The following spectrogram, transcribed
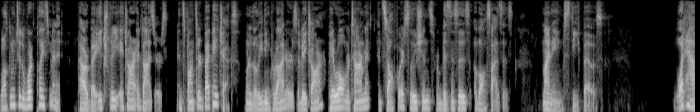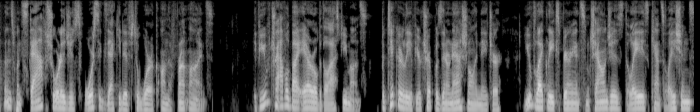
Welcome to the Workplace Minute, powered by H3 HR Advisors and sponsored by Paychex, one of the leading providers of HR, payroll, retirement, and software solutions for businesses of all sizes. My name's Steve Boese. What happens when staff shortages force executives to work on the front lines? If you've traveled by air over the last few months, particularly if your trip was international in nature, you've likely experienced some challenges, delays, cancellations,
